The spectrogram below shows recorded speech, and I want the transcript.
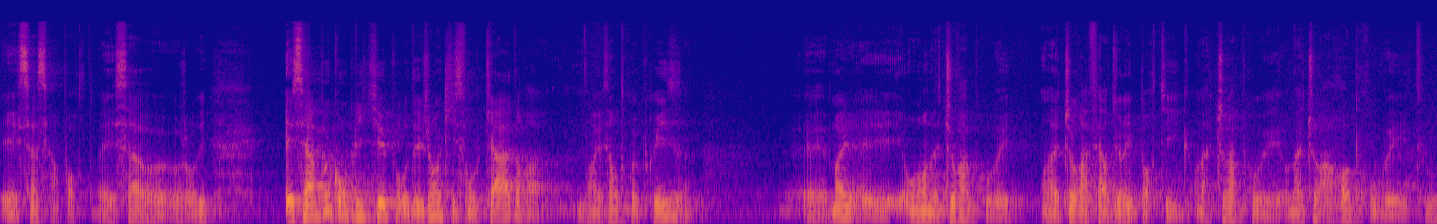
Et ça, c'est important. Et ça, aujourd'hui. Et c'est un peu compliqué pour des gens qui sont cadres dans les entreprises. Euh, on a toujours à prouver. On a toujours à faire du reporting. On a toujours à prouver. On a toujours à reprouver et tout.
